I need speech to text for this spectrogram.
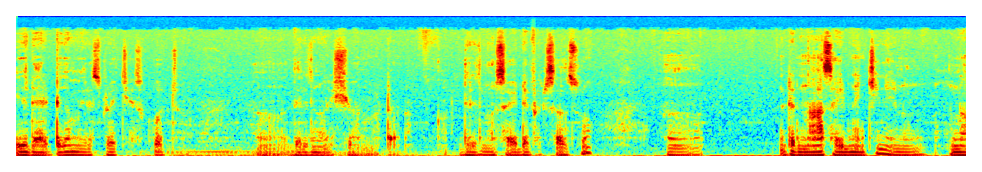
ఇది డైరెక్ట్గా మీరు స్ప్రే చేసుకోవచ్చు. దెర్ ఇస్ నో ఇష్యూ అనమాట there is no side effects also అంటే నా సైడ్ నుంచి నేను నా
